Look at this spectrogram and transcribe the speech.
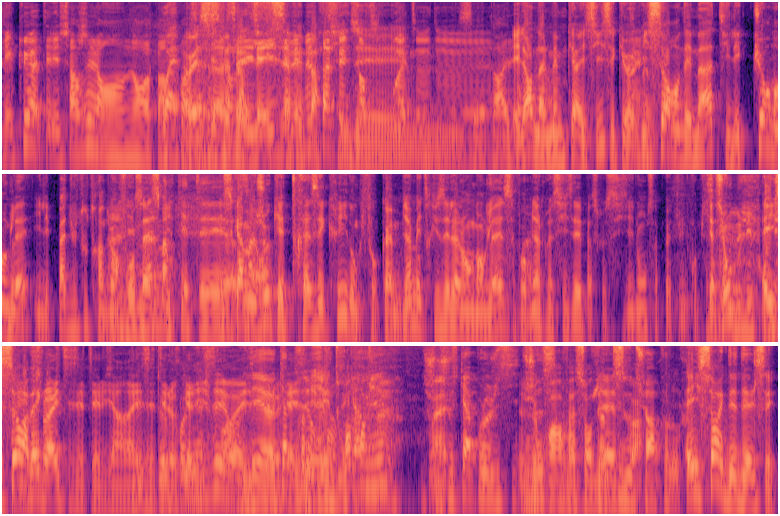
Mais que à télécharger en Europe. hein, Ouais, ouais, Ça, ça ça, ils ça avaient fait même pas fait une sortie des- de boîte de... Et là, on a le même cas ici, c'est qu'il sort en démat, il est que en anglais, il n'est pas du tout traduit en français. c'est euh, quand même un jeu qui est très écrit, donc il faut quand même bien maîtriser la langue anglaise, il faut bien le préciser parce que sinon ça peut être une complication. Et il sort avec... Wright, ils étaient bien, ils étaient premiers, localisés. je ouais, ils Les, étaient euh, quatre localisés. premiers, les je trois premiers Je- Ouais. Jusqu'à Apollo. Je me crois, enfin, sur un DS, petit doute sur Apollo. Et il sort avec des DLC.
